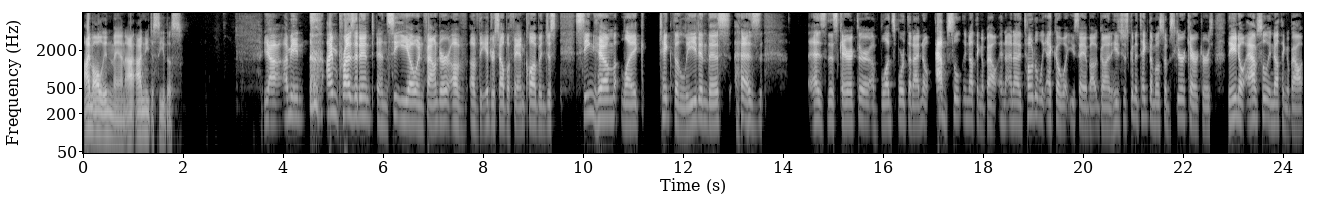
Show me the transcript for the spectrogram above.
I'm all in, man. I, I need to see this. Yeah, I mean, I'm president and CEO and founder of of the Idris Elba fan club, and just seeing him like take the lead in this as as this character of Bloodsport that I know absolutely nothing about. And and I totally echo what you say about Gunn. He's just going to take the most obscure characters that you know absolutely nothing about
